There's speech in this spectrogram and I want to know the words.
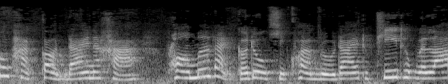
ก็พักก่อนได้นะคะเพราะเมื่อไหร่ก็ดูคลิปความรู้ได้ทุกที่ทุกเวลา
